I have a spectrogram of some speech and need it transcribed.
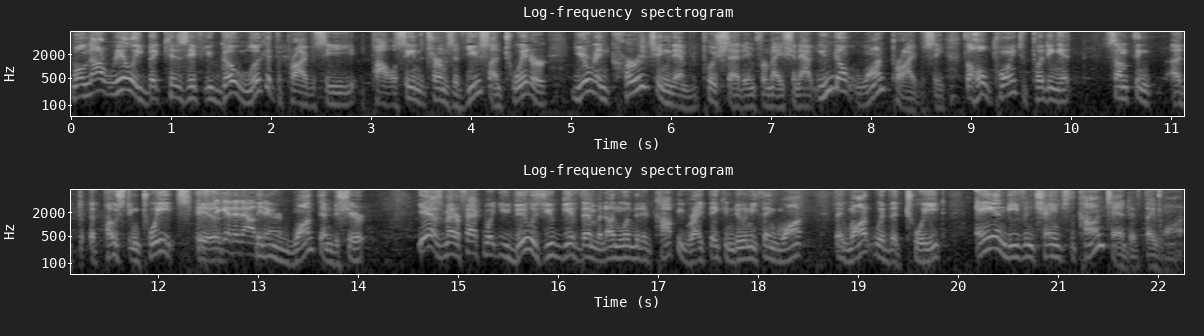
Well, not really, because if you go look at the privacy policy in the terms of use on Twitter, you're encouraging them to push that information out. You don't want privacy. The whole point of putting it something, uh, posting tweets is, is to get it out that there. you want them to share. Yeah, as a matter of fact, what you do is you give them an unlimited copyright. They can do anything want they want with the tweet and even change the content if they want.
